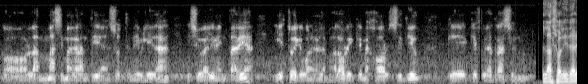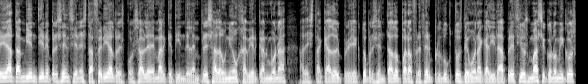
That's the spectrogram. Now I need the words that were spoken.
con las máximas garantías en sostenibilidad y seguridad alimentaria y esto hay que ponerle valor y qué mejor sitio que, que Free Attraction. La solidaridad también tiene presencia en esta feria. El responsable de marketing de la empresa La Unión, Javier Carmona, ha destacado el proyecto presentado para ofrecer productos de buena calidad a precios más económicos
